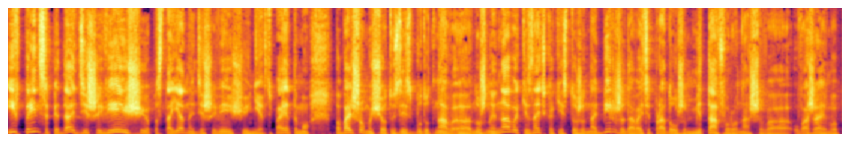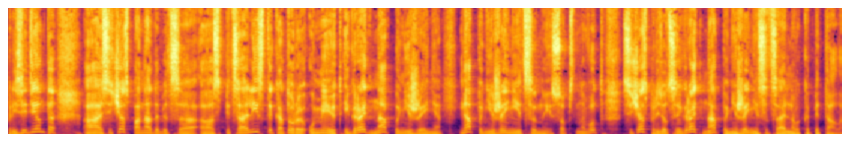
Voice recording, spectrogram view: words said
И, в принципе, да, дешевеющую, постоянно дешевеющую нефть. Поэтому, по большому счету, здесь будут нав... Э, нужны навыки, знаете, как есть тоже на бирже. Давайте продолжим метафору нашего уважаемого президента. А сейчас понадобятся а, специалисты, которые умеют играть на понижение, на понижении цены. Собственно, вот сейчас придется играть на понижении социального капитала.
